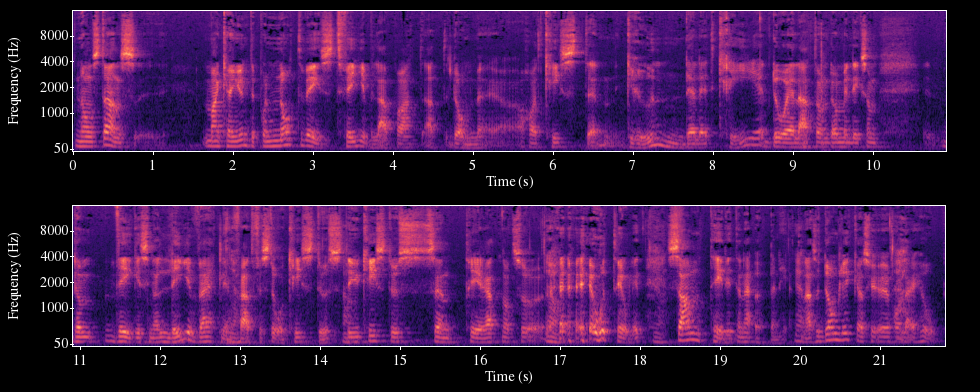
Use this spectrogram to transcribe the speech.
någonstans man kan ju inte på något vis tvivla på att, att de eh, har ett kristen grund eller ett credo eller att de, de är liksom de viger sina liv verkligen ja. för att förstå Kristus. Ja. Det är ju Kristus-centrerat något så ja. otroligt. Samtidigt den här öppenheten. Alltså de lyckas ju hålla ihop.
